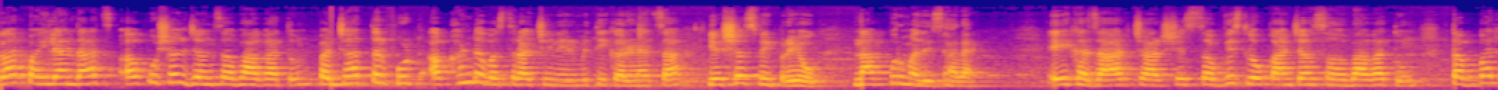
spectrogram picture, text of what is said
जगात पहिल्यांदाच अकुशल जनसहभागातून पंच्याहत्तर फूट अखंड वस्त्राची निर्मिती करण्याचा यशस्वी प्रयोग नागपूरमध्ये झालाय. एक हजार चारशे सव्वीस लोकांच्या सहभागातून तब्बल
